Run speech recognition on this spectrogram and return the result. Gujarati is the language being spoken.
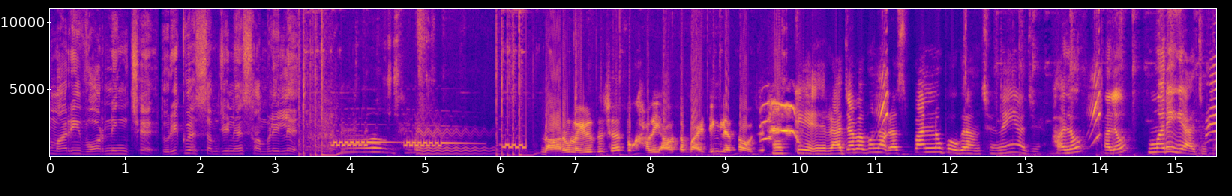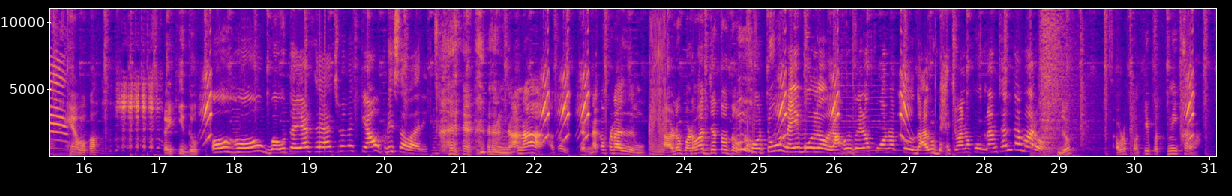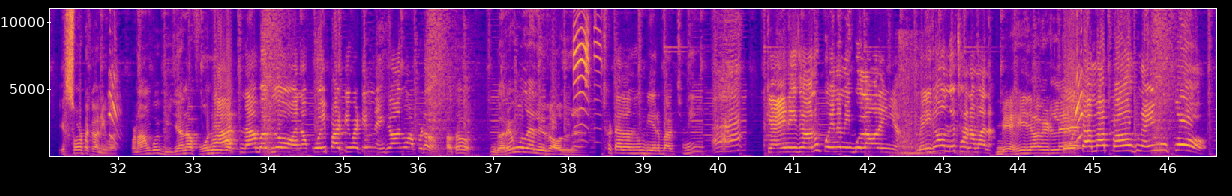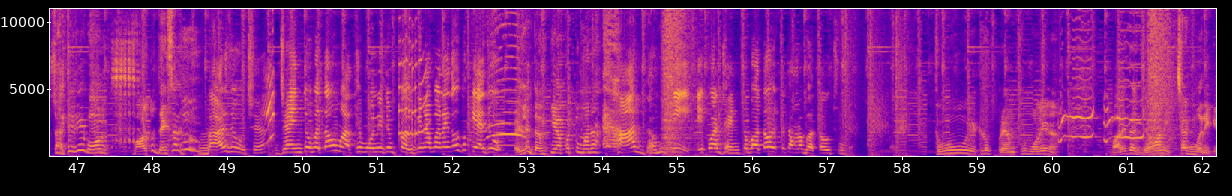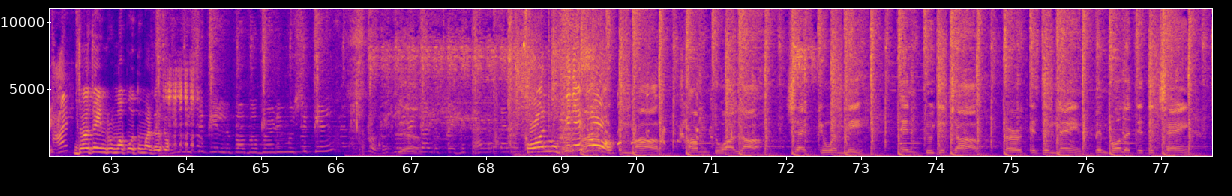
મારી વોર્નિંગ છે. તું રિક્વેસ્ટ સમજીને સાંભળી લે. દારૂ લઈ લીધું છે તો ખાલી આવતા બાઇટિંગ લેતા આવજે. ઓકે રાજા બાબુનો રસપાનનો પ્રોગ્રામ છે નહીં આજે? હલો હલો મરી ગયા આજે હે બકા કઈ કીધું? ઓહો બહુ તૈયાર થયા છો ને ક્યાં ઉપડી સવારી? ના ના આ તો ઘરના કપડા છે હું આડો પડવા જ જતો તો ખોટું નહીં બોલો રાહુલભાઈનો ફોન હતો દારૂ ઢેચવાનો પ્રોગ્રામ છે ને તમારો? જો. આપણો પતિ પત્ની ખરા એ સો ટકાની વાત. પણ આમ કોઈ બીજાના ફોન વાત ના બદલો અને કોઈ પાર્ટી વાટી નહીં જવાનું આપડે. આ તો ઘરે બોલાયેલી રાહુલ ને છોટાલાલનું બિયર બાર છે નહીં? ક્યાંય નહીં જવાનું કોઈને નહીં બોલાવવાનું અહીંયા. બેહી જાઓ અંદર છાના માના. બેહી જાવ એટલે. પોતામાં પગ નહીં મૂકો. સાચીથી બોલ. બહાર તો જઈશ. બહાર જેવું છે. જૈન તો બતાવો માથે મોની જેમ કલગીના બનાવી દો તો કહેજો. એટલે ધમકી આપત તું મને? હા ધમકી. એકવાર જૈન તો બતાવો એટલે તમને બતાવું છું. તું એટલું પ્રેમથી બોલી ને મારી તો જવાની ઈચ્છા જ મરી ગઈ જો જઈને રૂમમાં પોતું મારી દેજો ફોન મૂકી દેજો mob, hamdulillah, checking with me and do your job. Berg is the name, pinballer did the chain.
